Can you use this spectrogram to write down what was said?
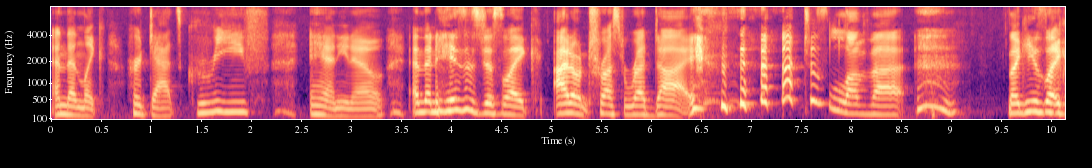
and then like her dad's grief and you know, and then his is just like I don't trust red dye. I just love that. Like he's like,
